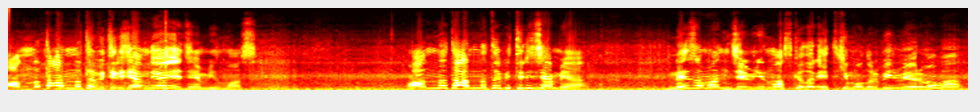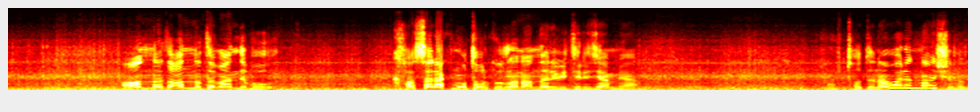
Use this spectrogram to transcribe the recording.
anlata anlata bitireceğim diyor ya Cem Yılmaz. Anlata anlata bitireceğim ya. Ne zaman Cem Yılmaz kadar etkim olur bilmiyorum ama anlata anlata ben de bu kasarak motor kullananları bitireceğim ya. Tadına varın lan şunun.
